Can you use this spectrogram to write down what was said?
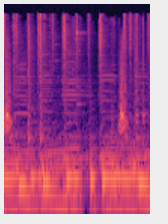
Thank you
